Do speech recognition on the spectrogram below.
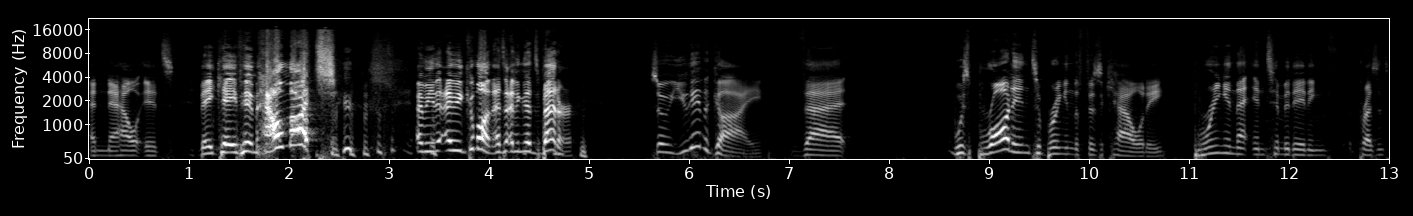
and now it's they gave him how much? I mean, I mean, come on, that's I think that's better. So you gave a guy that was brought in to bring in the physicality, bring in that intimidating presence.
